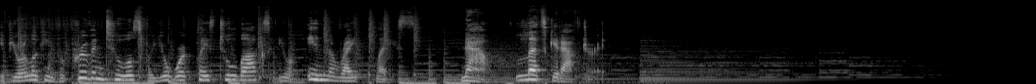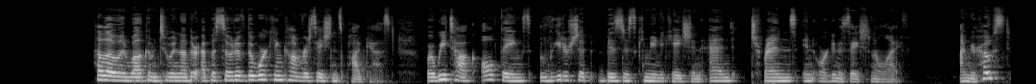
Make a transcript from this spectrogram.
If you're looking for proven tools for your workplace toolbox, you're in the right place. Now, let's get after it. Hello, and welcome to another episode of the Working Conversations podcast, where we talk all things leadership, business communication, and trends in organizational life. I'm your host,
